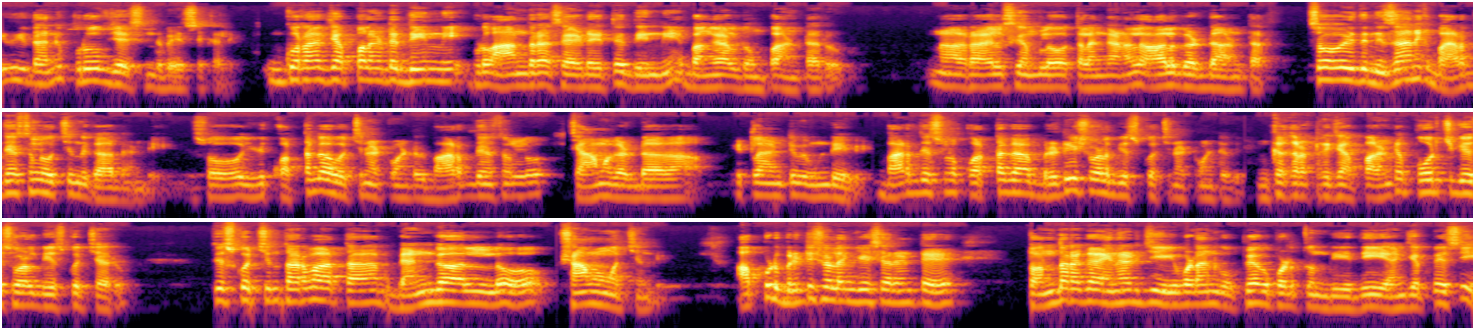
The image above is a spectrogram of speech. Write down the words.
ఇది దాన్ని ప్రూవ్ చేసింది బేసికలీ. ఇంకో రాజు చెప్పాలంటే దీన్ని ఇప్పుడు ఆంధ్ర సైడ్ అయితే దీన్ని బంగాళదుంప అంటారు. రాయలసీమలో తెలంగాణలో ఆలుగడ్డ అంటారు. సో ఇది నిజానికి భారతదేశంలో వచ్చింది కాదండి. సో ఇది కొత్తగా వచ్చినటువంటిది. భారతదేశంలో చామగడ్డ ఇట్లాంటివి ఉండేవి. భారతదేశంలో కొత్తగా బ్రిటిష్ వాళ్ళు తీసుకొచ్చినటువంటిది. ఇంకా కరెక్ట్గా చెప్పాలంటే పోర్చుగీస్ వాళ్ళు తీసుకొచ్చారు. తీసుకొచ్చిన తర్వాత బెంగాల్లో క్షామం వచ్చింది. అప్పుడు బ్రిటిష్ వాళ్ళు ఏం చేశారంటే తొందరగా ఎనర్జీ ఇవ్వడానికి ఉపయోగపడుతుంది ఇది అని చెప్పేసి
